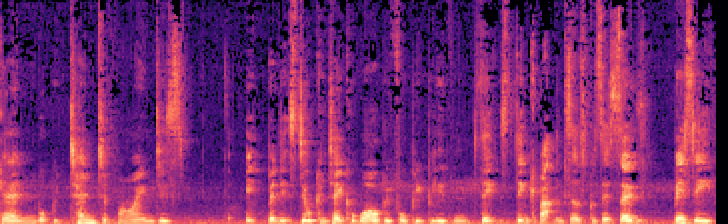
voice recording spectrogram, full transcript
Again, what we tend to find is, it, but it still can take a while before people even think, think about themselves because they're so busy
